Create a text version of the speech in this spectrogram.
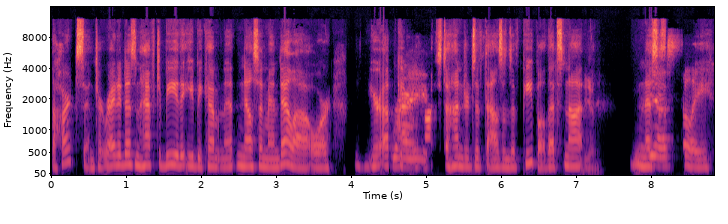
The heart center, right? It doesn't have to be that you become N- Nelson Mandela or you're up Right. to hundreds of thousands of people. That's not Yeah. necessarily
